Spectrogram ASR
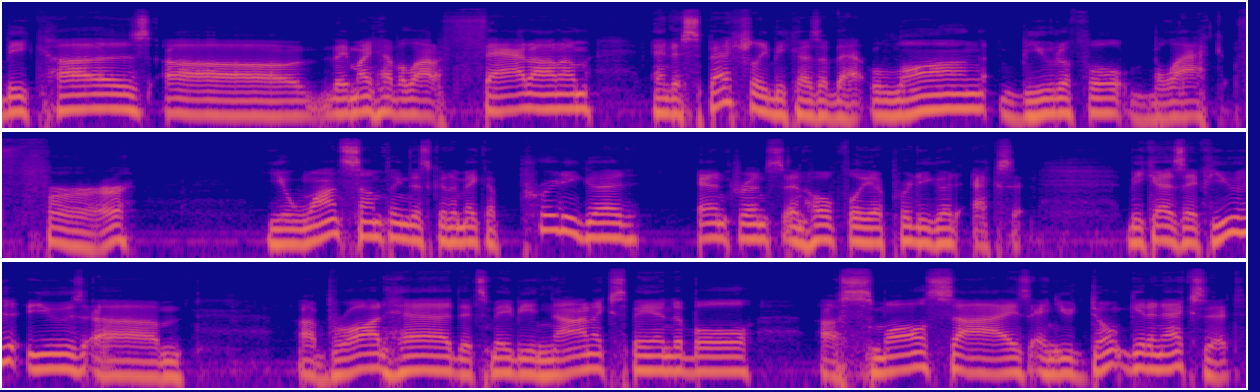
because uh, they might have a lot of fat on them, and especially because of that long, beautiful black fur, you want something that's going to make a pretty good entrance and hopefully a pretty good exit. Because if you use um, a broadhead that's maybe non expandable, a small size, and you don't get an exit,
